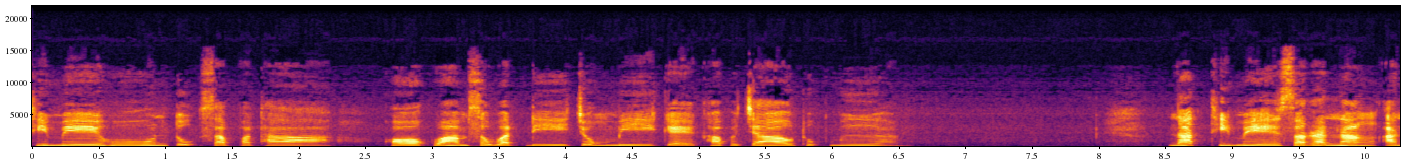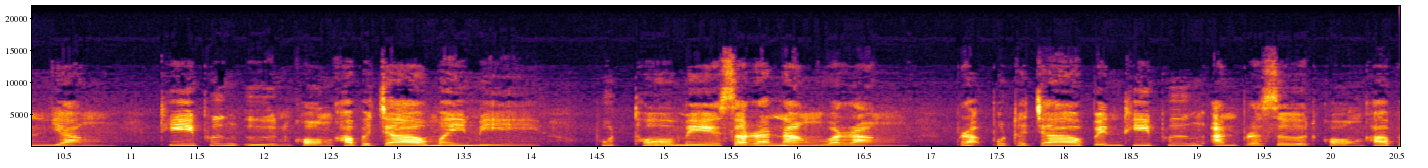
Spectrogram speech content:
ทิเมโหนตุสัพพทา ขอความสวัสดีจงมีแก่ข้าพเจ้าทุกเมื่อ นัตทิเมสรนังอัญญังที่พึ่งอื่นของข้าพเจ้าไม่มี พุทโธเมสรนังวรัง พระพุทธเจ้าเป็นที่พึ่งอันประเสริฐของข้าพ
